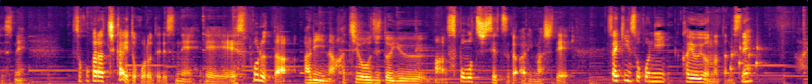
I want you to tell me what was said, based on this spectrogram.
ですね。そこから近いところでですね、えー、エスポルタアリーナ八王子という、まあ、スポーツ施設がありまして最近そこに通うようになったんですね、はい。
